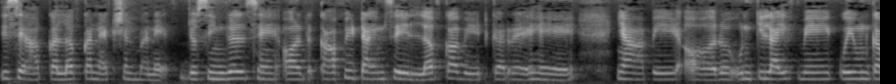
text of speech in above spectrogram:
जिससे आपका लव कनेक्शन बने जो सिंगल्स हैं और काफ़ी टाइम से लव का वेट कर रहे हैं यहाँ पे और उनकी लाइफ में कोई उनका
